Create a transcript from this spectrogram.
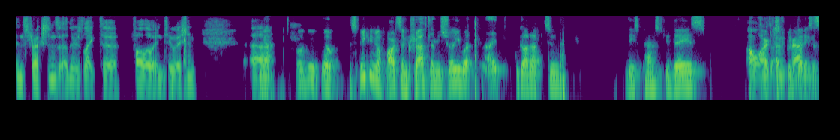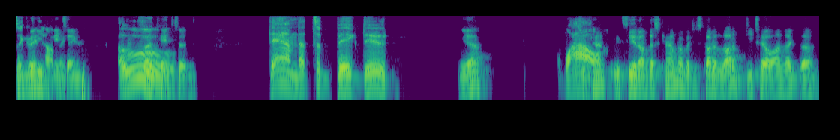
instructions others like to follow intuition uh, Oh, dude. So, speaking of arts and craft, let me show you what I got up to these past few days. oh arts and crafts is a great topic painting. So oh painted. damn that's a big dude Yeah. Wow. You can't really see it on this camera, but he's got a lot of detail on like the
